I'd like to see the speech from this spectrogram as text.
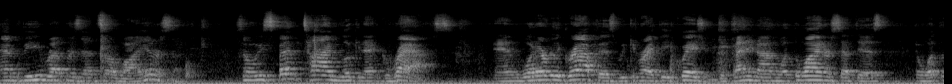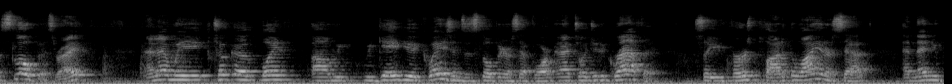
and b represents our y-intercept. So we spent time looking at graphs. And whatever the graph is, we can write the equation, depending on what the y-intercept is and what the slope is, right? And then we took a point, um, we, we gave you equations in slope-intercept form, and I told you to graph it. So you first plotted the y-intercept, and then you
